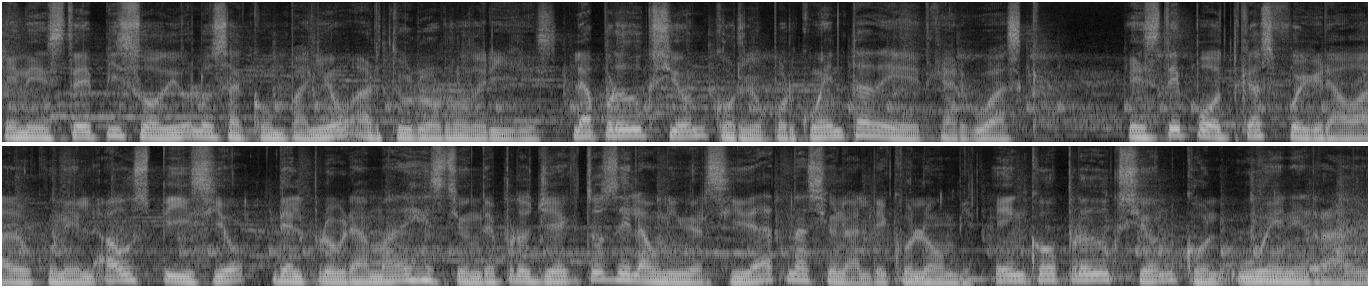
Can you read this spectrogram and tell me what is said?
En este episodio los acompañó Arturo Rodríguez. La producción corrió por cuenta de Edgar Huasca. Este podcast fue grabado con el auspicio del Programa de Gestión de Proyectos de la Universidad Nacional de Colombia, en coproducción con UN Radio.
